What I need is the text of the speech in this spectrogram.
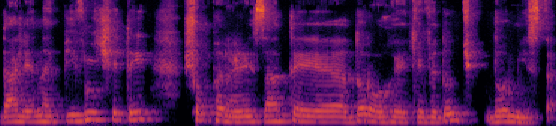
далі на північ іти, щоб перерізати дороги, які ведуть до міста.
